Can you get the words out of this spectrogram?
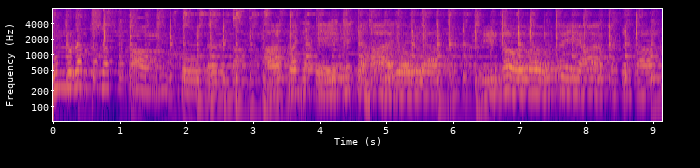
तुम रक्षक काहू को डरना आपन तेज तुम्हारो या तीनों लोक आप प्रताप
